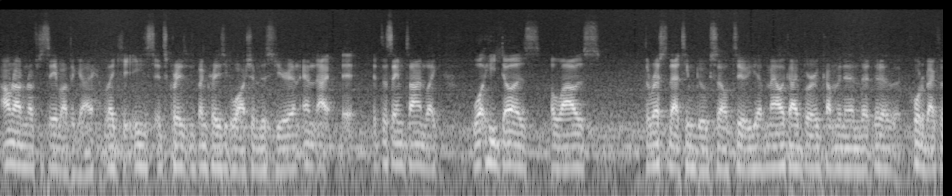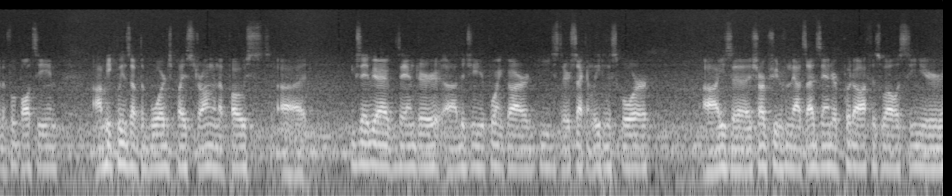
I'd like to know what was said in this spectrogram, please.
I don't have enough to say about the guy. Like he's, it's crazy. It's been crazy to watch him this year, and and I, at the same time, like what he does allows the rest of that team to excel too. You have Malachi Berg coming in, the, the quarterback for the football team. Um, he cleans up the boards, plays strong in the post. Uh, Xavier Alexander, uh, the junior point guard, he's their second leading scorer. Uh, he's a sharpshooter from the outside. Xander Putoff as well, a senior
